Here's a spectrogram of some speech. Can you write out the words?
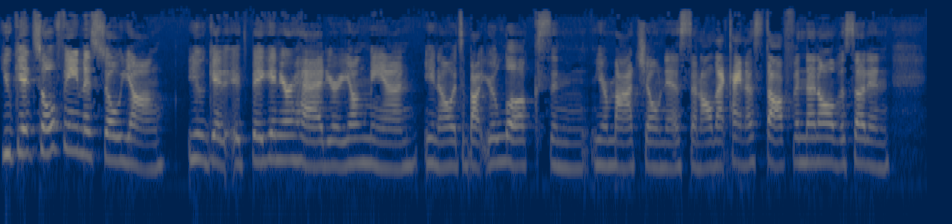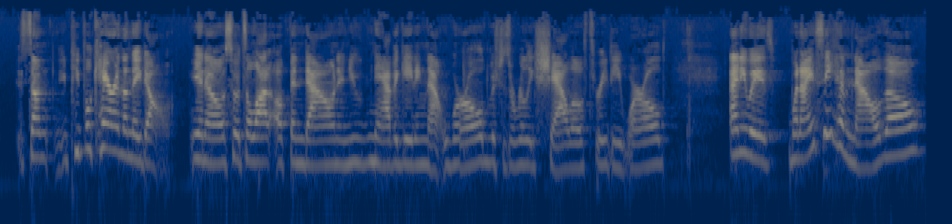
You get so famous so young. You get it's big in your head. You're a young man. You know, it's about your looks and your macho ness and all that kind of stuff. And then all of a sudden, some people care and then they don't. You know, so it's a lot up and down, and you navigating that world, which is a really shallow 3D world. Anyways, when I see him now, though,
